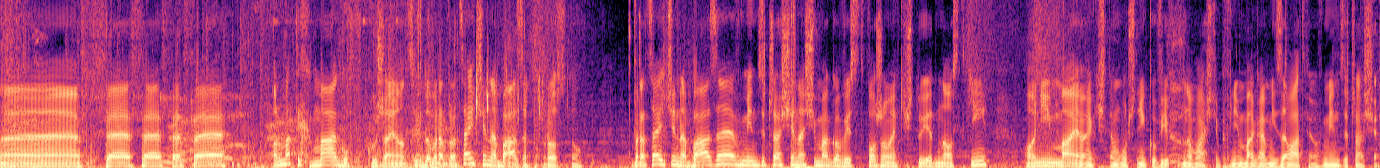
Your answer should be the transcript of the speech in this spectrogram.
Eee, fe, fe, fe, fe. On ma tych magów wkurzających. Dobra, wracajcie na bazę po prostu. Wracajcie na bazę, w międzyczasie nasi magowie stworzą jakieś tu jednostki. Oni mają jakichś tam łuczników i no właśnie, pewnie magami załatwią w międzyczasie.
